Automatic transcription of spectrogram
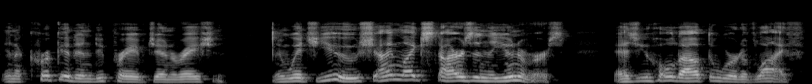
in a crooked and depraved generation, in which you shine like stars in the universe as you hold out the word of life,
